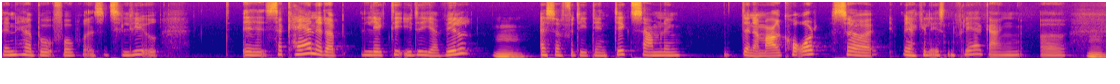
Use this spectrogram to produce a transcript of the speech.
den her bog, Forberedelse til livet, øh, så kan jeg netop lægge det i det, jeg vil. Mm. Altså fordi det er en digtsamling. Den er meget kort, så jeg kan læse den flere gange. Og, mm.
